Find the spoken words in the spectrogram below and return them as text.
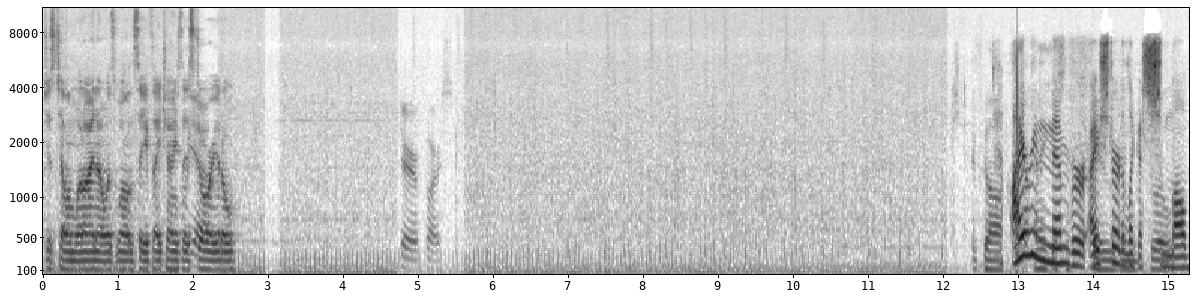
Just tell them what I know as well and see if they change their Oh, yeah. story at all. sure, of course. I think it's the remember I food started like a and small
